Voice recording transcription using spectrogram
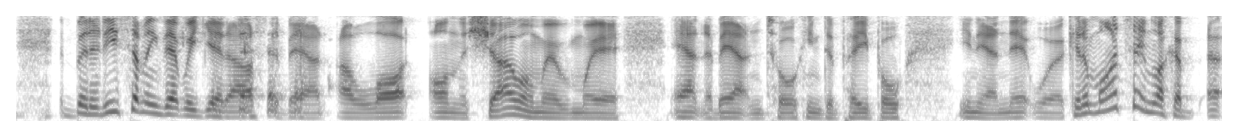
but it is something that we get asked about a lot on the show and when we're out and about and talking to people in our network. And it might seem like a, a,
